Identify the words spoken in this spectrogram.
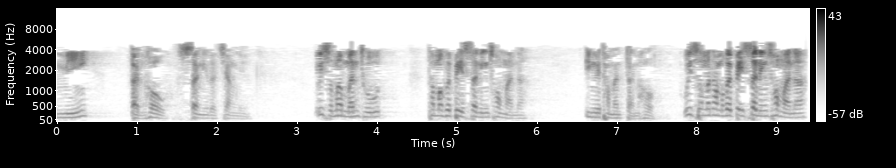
你等候圣灵的降临。为什么门徒他们会被圣灵充满呢？因为他们等候。为什么他们会被圣灵充满呢？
